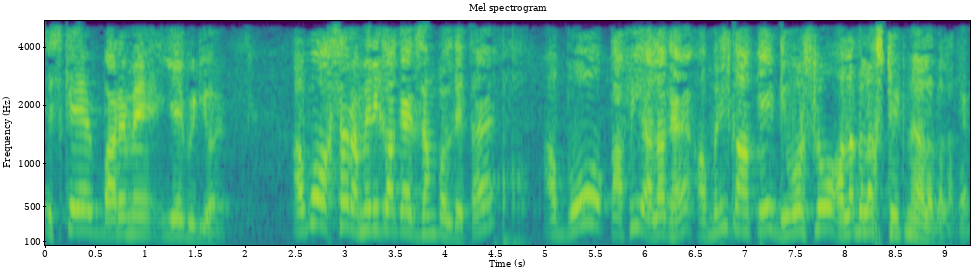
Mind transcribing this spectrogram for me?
इसके बारे में ये वीडियो है। अब वो अक्सर अमेरिका का एग्जांपल देता है। अब वो काफ़ी अलग है। अमेरिका के डिवोर्स लो अलग अलग स्टेट में अलग अलग है।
